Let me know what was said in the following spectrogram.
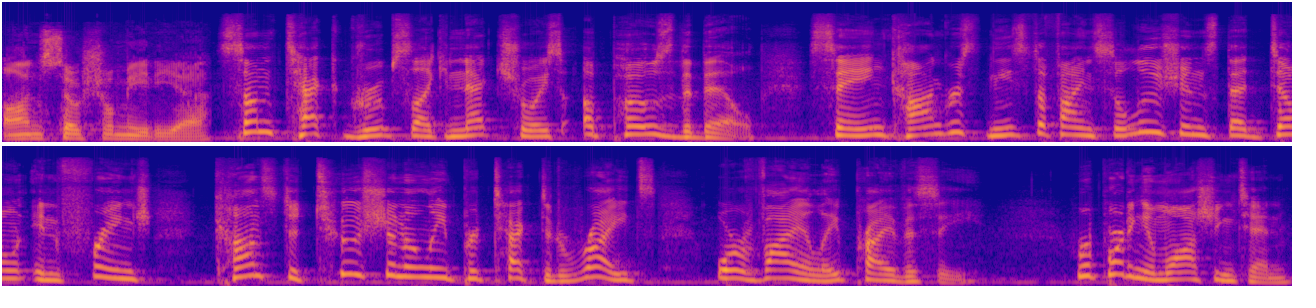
on social media. Some tech groups like NetChoice oppose the bill, saying Congress needs to find solutions that don't infringe constitutionally protected rights or violate privacy. Reporting in Washington,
